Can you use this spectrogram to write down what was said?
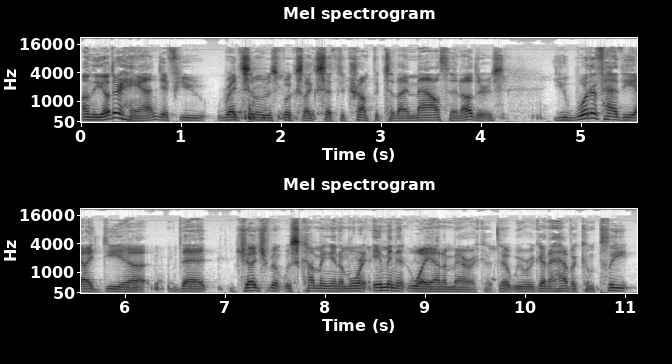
On the other hand, if you read some of his books like Set the Trumpet to Thy Mouth and others, you would have had the idea that judgment was coming in a more imminent way on America, that we were going to have a complete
